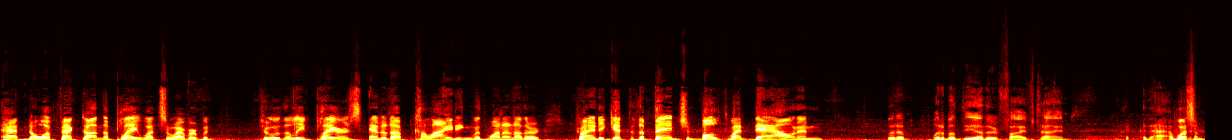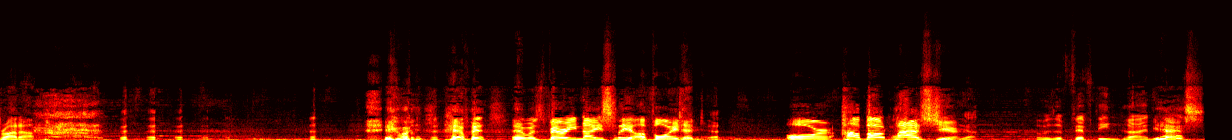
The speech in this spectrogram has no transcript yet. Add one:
had no effect on the play whatsoever, but two of the Leaf players ended up colliding with one another, trying to get to the bench, and both went down. And What, ab- what about the other five times? that wasn't brought up. it, was, it, was, it was very nicely avoided. Or how about last year? Yeah. What was it 15 times? Yes.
